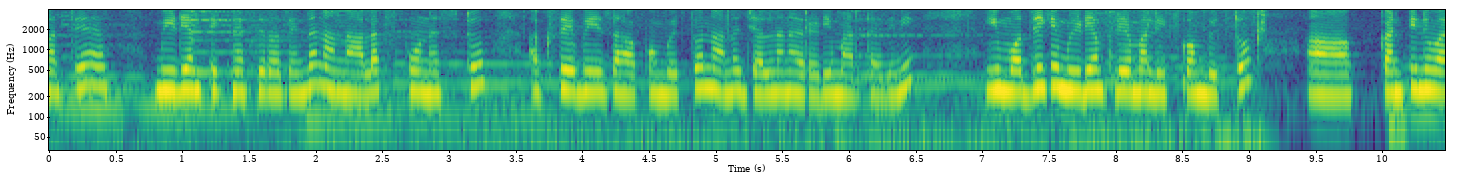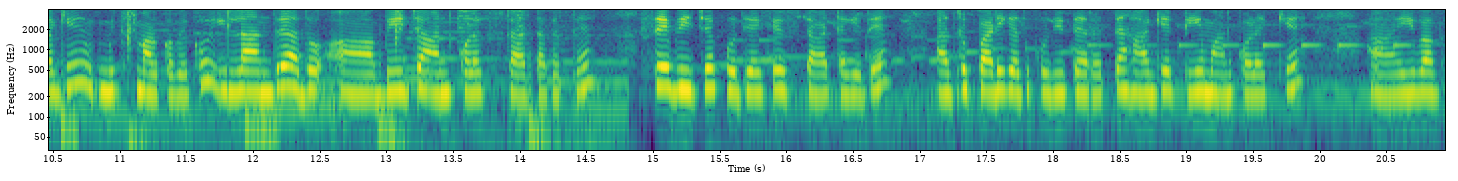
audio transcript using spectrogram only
ಮತ್ತು ಮೀಡಿಯಮ್ ತಿಕ್ನೆಸ್ ಇರೋದ್ರಿಂದ ನಾನು ನಾಲ್ಕು ಸ್ಪೂನಷ್ಟು ಅಗಸೆ ಬೀಜ ಹಾಕ್ಕೊಂಬಿಟ್ಟು ನಾನು ಜಲ್ನ ರೆಡಿ ಮಾಡ್ತಾಯಿದ್ದೀನಿ ಈ ಮೊದಲಿಗೆ ಮೀಡಿಯಮ್ ಫ್ಲೇಮಲ್ಲಿ ಇಟ್ಕೊಂಡ್ಬಿಟ್ಟು ಕಂಟಿನ್ಯೂ ಆಗಿ ಮಿಕ್ಸ್ ಮಾಡ್ಕೋಬೇಕು. ಇಲ್ಲಾಂದರೆ ಅದು ಬೀಜ ಅಂಟ್ಕೊಳ್ಳೋಕೆ ಸ್ಟಾರ್ಟ್ ಆಗುತ್ತೆ. ಅಗಸೆ ಬೀಜ ಕುದಿಯೋಕ್ಕೆ ಸ್ಟಾರ್ಟ್ ಆಗಿದೆ. ಅದ್ರ ಪಾಡಿಗೆ ಅದು ಕುದೀತಾ ಇರುತ್ತೆ. ಹಾಗೆ ಟೀ ಮಾಡ್ಕೊಳ್ಳೋಕ್ಕೆ ಇವಾಗ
